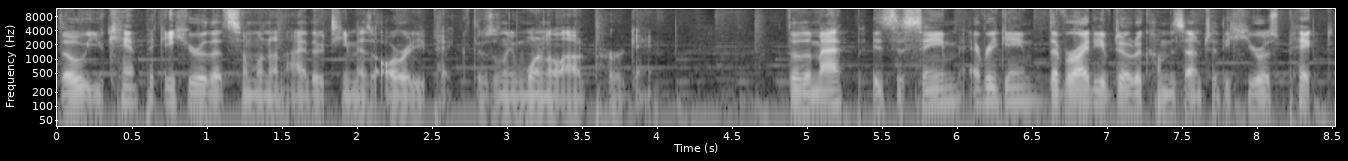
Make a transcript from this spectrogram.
though you can't pick a hero that someone on either team has already picked, there's only one allowed per game. Though the map is the same every game, the variety of Dota comes down to the heroes picked,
